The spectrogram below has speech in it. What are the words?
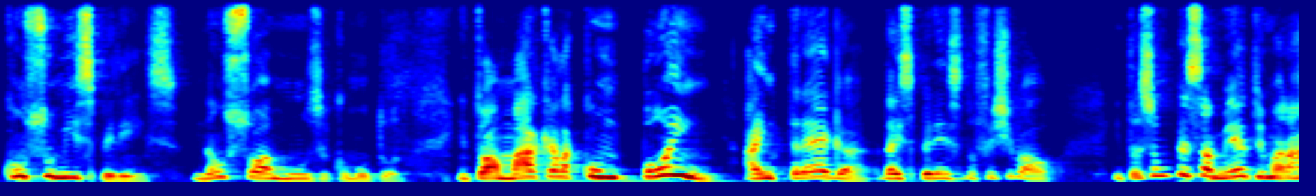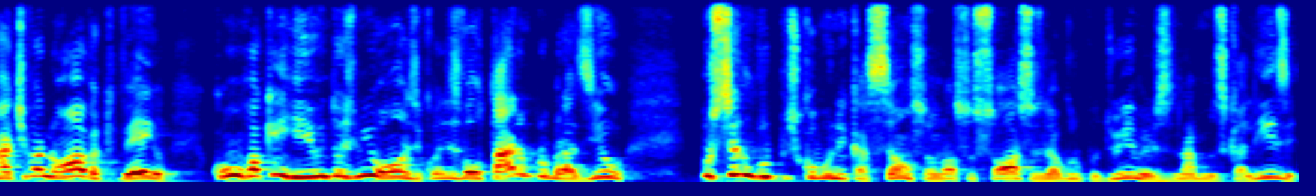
consumir experiência, não só a música como um todo. Então a marca ela compõe a entrega da experiência do festival. Então isso é um pensamento e uma narrativa nova que veio com o Rock in Rio em 2011, quando eles voltaram para o Brasil, por ser um grupo de comunicação, são nossos sócios, né, o grupo Dreamers na Musicalize,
